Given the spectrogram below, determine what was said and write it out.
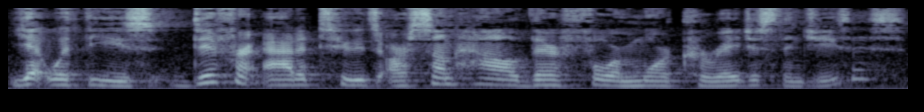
yet with these different attitudes, are somehow therefore more courageous than Jesus?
